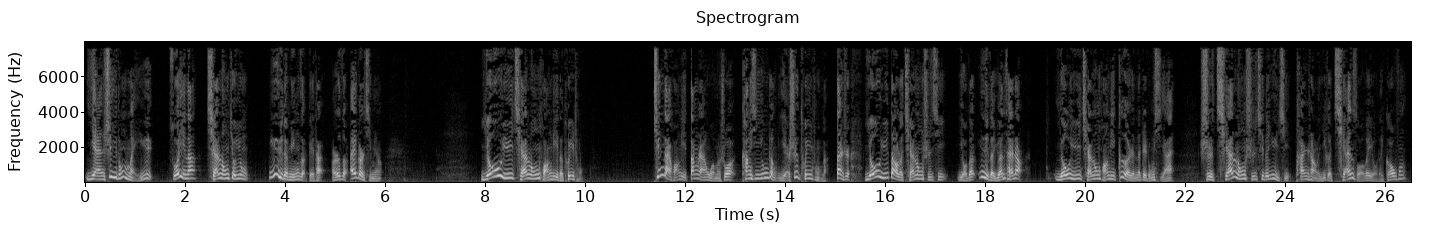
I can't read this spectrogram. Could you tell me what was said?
琰是一种美玉，所以呢，乾隆就用玉的名字给他儿子挨个起名。由于乾隆皇帝的推崇，清代皇帝当然我们说康熙、雍正也是推崇的，但是由于到了乾隆时期，有的玉的原材料，由于乾隆皇帝个人的这种喜爱，使乾隆时期的玉器攀上了一个前所未有的高峰。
